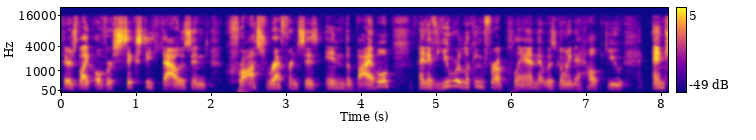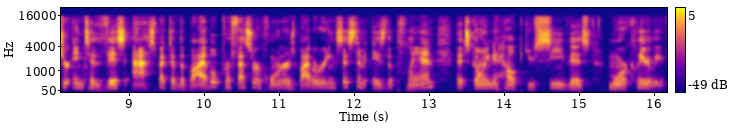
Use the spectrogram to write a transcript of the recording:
There's like over 60,000 cross references in the Bible, and if you were looking for a plan that was going to help you enter into this aspect of the Bible, Professor Horner's Bible reading system is the plan that's going to help you see this more clearly.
